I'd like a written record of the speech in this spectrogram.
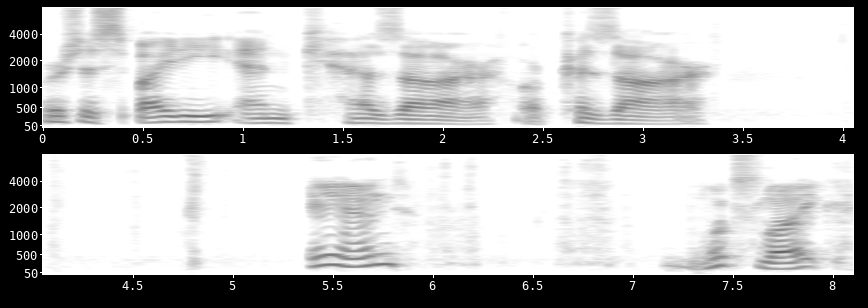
versus Spidey and Ka-Zar, or Ka-Zar. And looks like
